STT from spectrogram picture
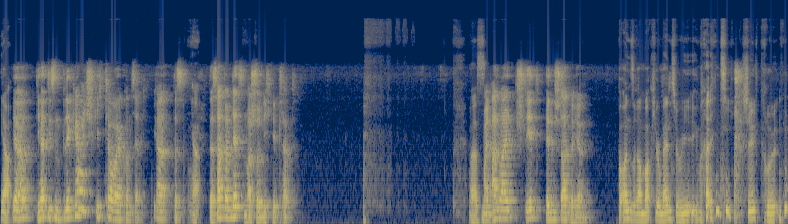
Ja, Ja, die hat diesen Blick, ja, ich, ich klaue euer Konzept. Ja, das, ja. das hat beim letzten Mal schon nicht geklappt. Was? Mein Anwalt steht in den Startlöchern. Bei unserer Mockumentary über die Schildkröten.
